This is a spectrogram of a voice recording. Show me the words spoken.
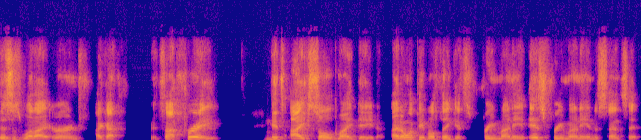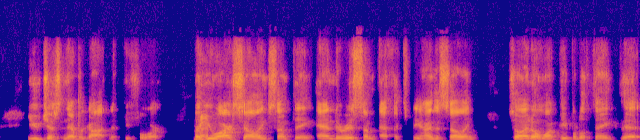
this is what I earned. I got, it's not free. Hmm. It's I sold my data. I don't want people to think it's free money. It is free money in the sense that you just never gotten it before. But right. you are selling something and there is some ethics behind the selling. So I don't want people to think that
